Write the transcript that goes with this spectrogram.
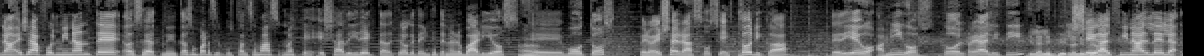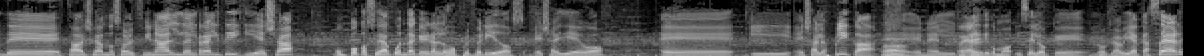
no, ella fulminante, o sea, necesitas un par de circunstancias más. No es que ella directa, creo que tenés que tener varios Ah. eh, votos, pero ella era socia histórica de Diego, amigos, todo el reality. Y la llega al final de, la, de. Estaba llegando sobre el final del reality y ella un poco se da cuenta que eran los dos preferidos, ella y Diego. Eh, y ella lo explica eh, Ah, en el reality como hice lo que lo que había que hacer,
